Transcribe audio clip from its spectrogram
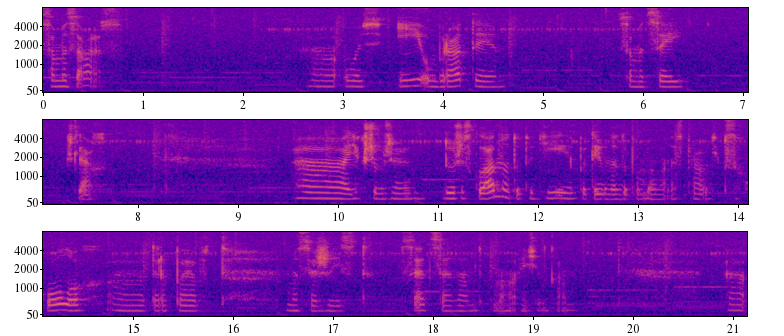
саме зараз. Ось, і обрати саме цей шлях. Якщо вже дуже складно, то тоді потрібна допомога насправді психолог, терапевт, масажист. Все це нам допомагає жінкам. Е,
